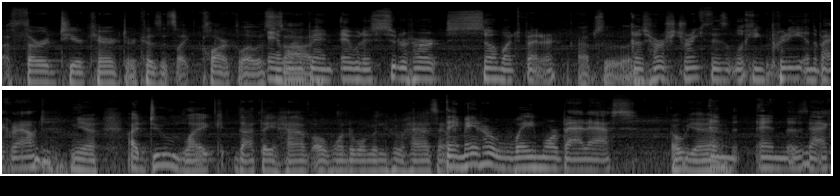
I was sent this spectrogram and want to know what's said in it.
a, a third tier character because it's like Clark Lois It would have been. It would have suited her so much better absolutely because her strength is looking pretty in the background. yeah I do like that they have a Wonder Woman who has an They made her way more badass. Oh yeah. And in the Zack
